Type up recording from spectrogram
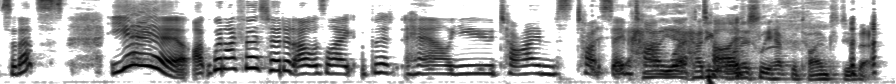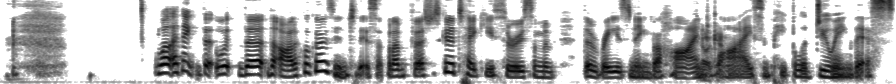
so that's yeah. I, when I first heard it, I was like, "But how you times ti same How, time yeah, work how do you time?" honestly have the time to do that? Well, I think that the the article goes into this, but I'm first just going to take you through some of the reasoning behind Okay. why some people are doing this.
